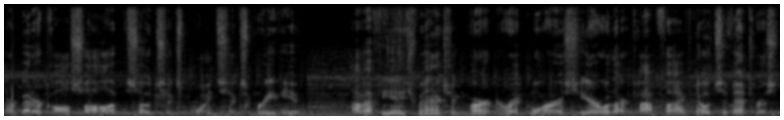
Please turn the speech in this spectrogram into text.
our Better Call Saul episode 6.6 preview. I'm FDH Managing Partner Rick Morris here with our top five notes of interest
